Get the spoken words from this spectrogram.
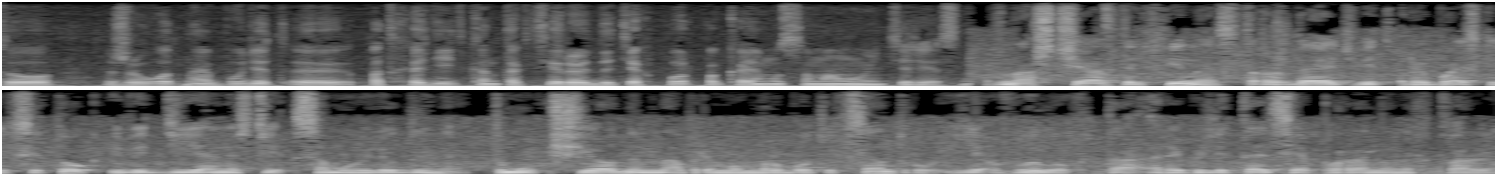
то животное будет э, подходить, контактировать до тех пор, пока ему самому интересно. В наш час дельфіни страждають від рибальських сіток і від діяльності самої людини. Тому ще одним напрямом роботи центру є вилов та реабілітація поранених тварин.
